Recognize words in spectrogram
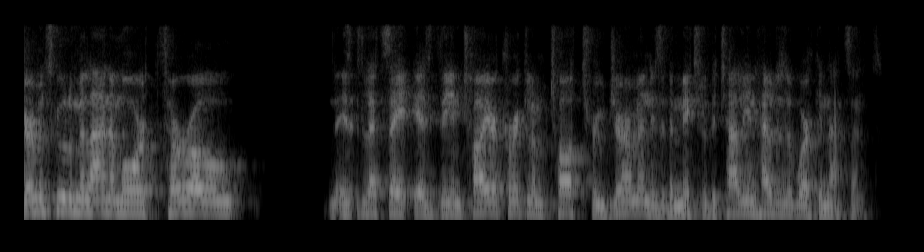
German School of Milan a more thorough, is, let's say, is the entire curriculum taught through German? Is it a mix with Italian? How does it work in that sense?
